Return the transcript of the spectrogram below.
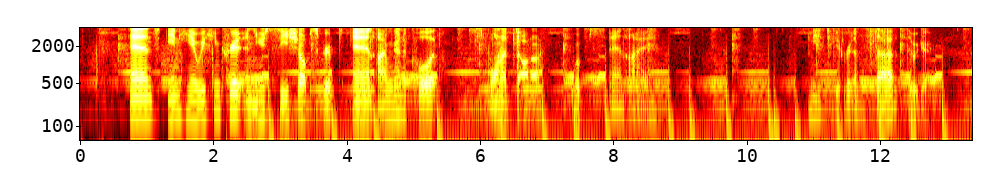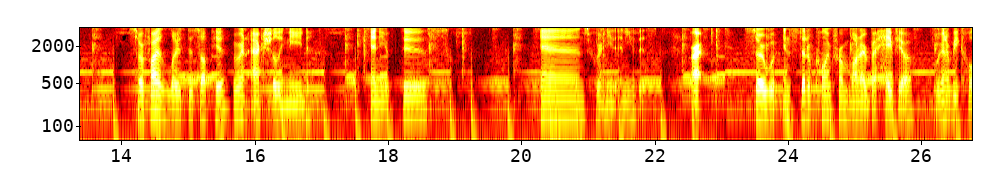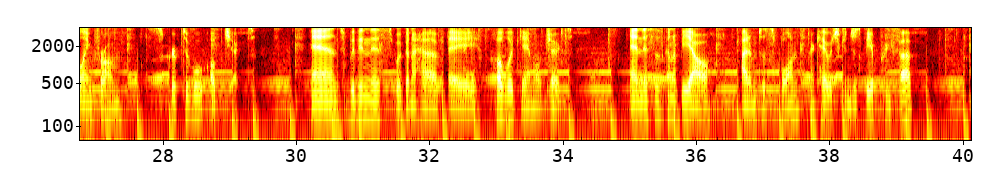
And in here, we can create a new C-sharp script, and I'm going to call it spawner data. Whoops, and I need to get rid of that. There we go. So if I load this up here, we won't actually need any of this. And we won't need any of this. Alright, so instead of calling from mono behavior, we're going to be calling from scriptable object. And within this, we're going to have a public game object. And this is going to be our item to spawn, okay, which can just be a prefab.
